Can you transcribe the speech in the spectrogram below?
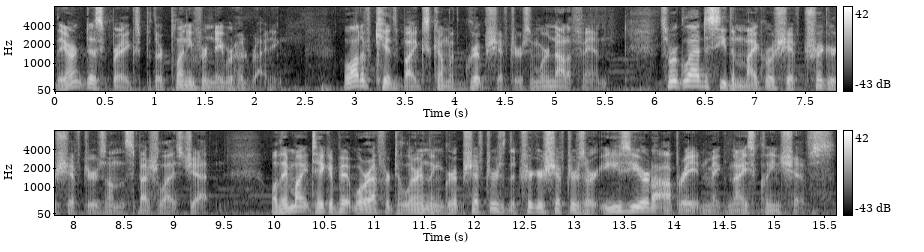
They aren't disc brakes, but they're plenty for neighborhood riding. A lot of kids' bikes come with grip shifters, and we're not a fan. So we're glad to see the microshift trigger shifters on the Specialized Jett. While they might take a bit more effort to learn than grip shifters, the trigger shifters are easier to operate and make nice clean shifts.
